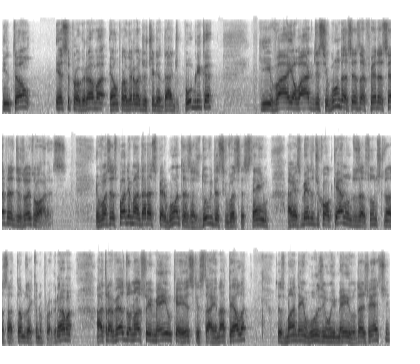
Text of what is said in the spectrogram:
Então, esse programa é um programa de utilidade pública que vai ao ar de segunda a sexta-feira, sempre às 18 horas. E vocês podem mandar as perguntas, as dúvidas que vocês tenham a respeito de qualquer um dos assuntos que nós tratamos aqui no programa, através do nosso e-mail, que é esse que está aí na tela. Vocês mandem, usem o e-mail da gente.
